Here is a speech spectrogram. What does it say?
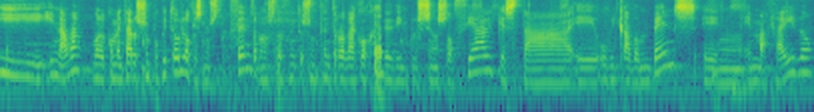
Y, y nada, bueno, comentaros un poquito lo que es nuestro centro. Nuestro centro es un centro de acogida de inclusión social que está eh, ubicado en Bens, en, en Mazaído,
